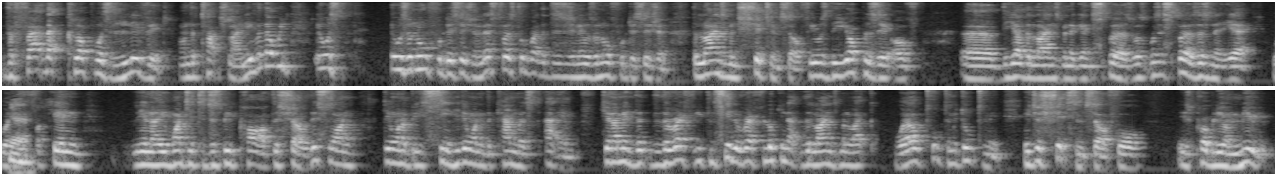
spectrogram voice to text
the fact that Klopp was livid on the touchline, even though we, it was it was an awful decision. Let's first talk about the decision. It was an awful decision. The linesman shit himself. He was the opposite of uh, the other linesman against Spurs. Was was it Spurs, isn't it? Yeah, where Yeah. he fucking you know he wanted to just be part of the show. This one didn't want to be seen. He didn't want the cameras at him. Do you know what I mean? The, the ref, you can see the ref looking at the linesman like, well, talk to me, talk to me. He just shits himself or he's probably on mute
